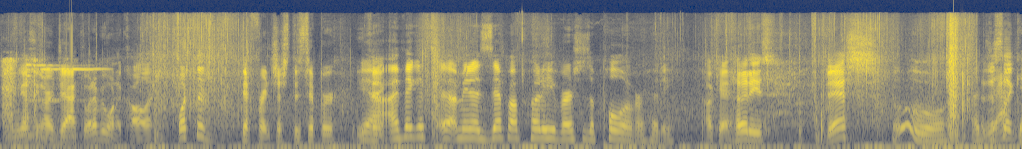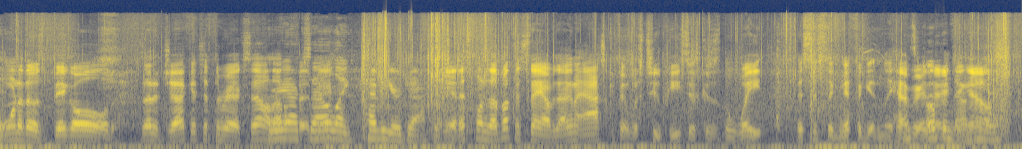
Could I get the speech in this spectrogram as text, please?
I'm guessing, or a jacket, whatever you want to call it. What's the difference? Just the zipper? yeah, think? I think it's, I mean, a zip up hoodie versus a pullover hoodie. Okay, hoodies. This, Ooh, a is jacket. this like one of those big old, is that a jacket? It's a 3XL. 3XL, like heavier jacket. Yeah, this one's, I was about to say, I was going to ask if it was two pieces because of the weight. This is significantly It's heavier than anything else. here.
